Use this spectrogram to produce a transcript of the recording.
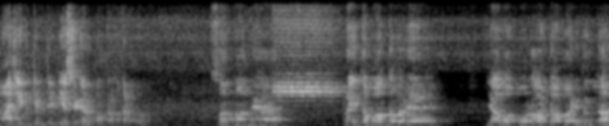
ಮಾಜಿ ಮುಖ್ಯಮಂತ್ರಿ ಬಿ ಎಸ್ ಯಡಿಯೂರಪ್ಪ ಹತ್ರ ಮಾತಾಡೋದು ಸನ್ಮಾನ್ಯ ರೈತ ಬಾಂಧವರೇ ಯಾವ ಹೋರಾಟ ಮಾಡಿದಂತಹ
